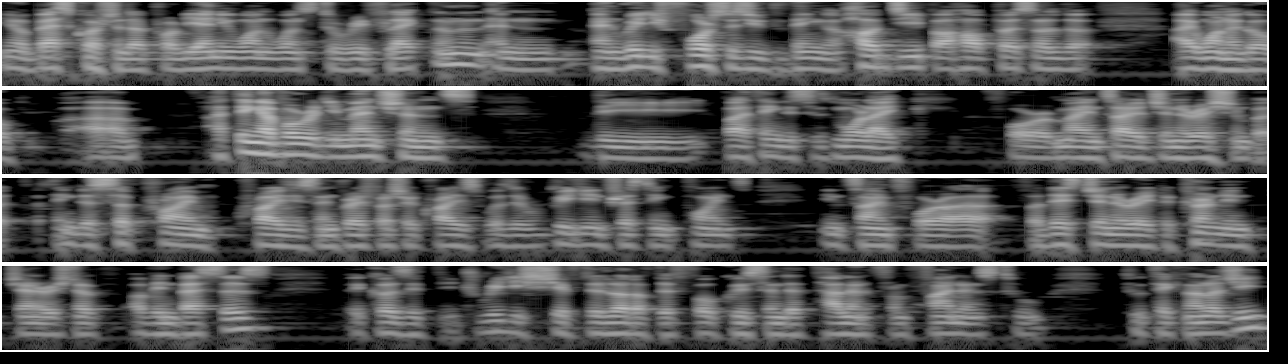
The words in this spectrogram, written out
you know best questions that probably anyone wants to reflect on and and really forces you to think how deep or how personal the, i want to go. Uh, i think i've already mentioned the but i think this is more like for my entire generation. But I think the subprime crisis and great financial crisis was a really interesting point in time for uh, for this generation, the current generation of, of investors, because it, it really shifted a lot of the focus and the talent from finance to to technology.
